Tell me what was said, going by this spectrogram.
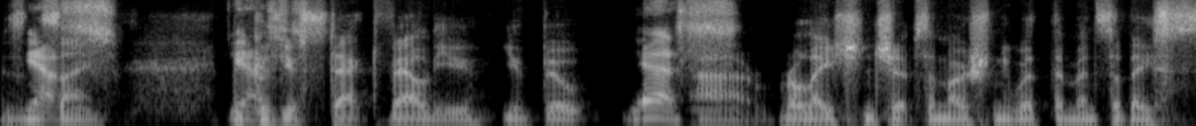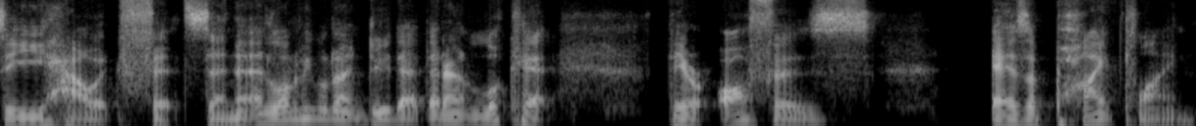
is insane. Because yes. you've stacked value you've built yes. uh, relationships emotionally with them and so they see how it fits in. And a lot of people don't do that. They don't look at their offers as a pipeline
